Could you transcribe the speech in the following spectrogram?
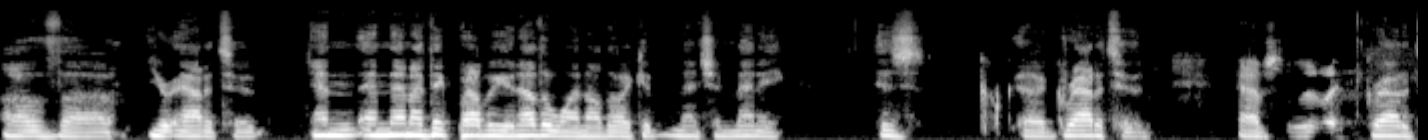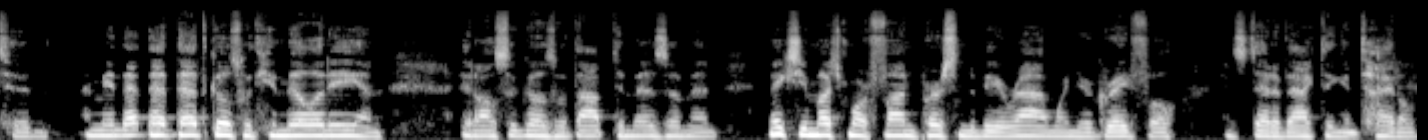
of uh, your attitude. And and then i think probably another one although i could mention many is uh, gratitude. Absolutely. Gratitude. I mean that that that goes with humility and it also goes with optimism and makes you a much more fun person to be around when you're grateful instead of acting entitled.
